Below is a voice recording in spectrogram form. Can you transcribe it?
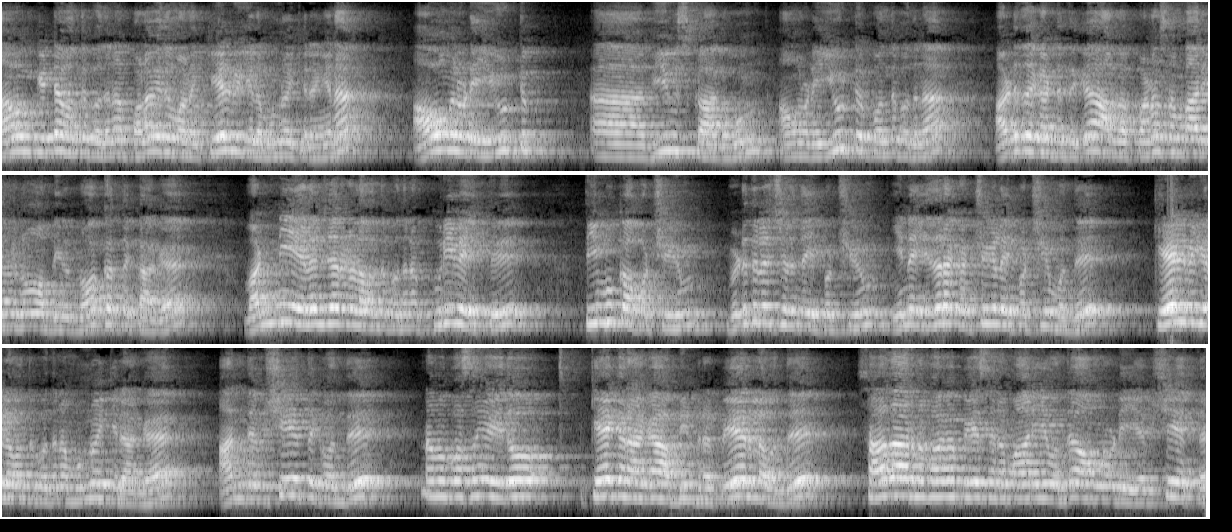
அவங்க கிட்ட வந்து பார்த்தீங்கன்னா பலவிதமான கேள்விகளை முன்வைக்கிறாங்க. ஏன்னா அவங்களுடைய யூடியூப் வியூஸ்க்காகவும் அவங்களுடைய யூடியூப் வந்து பார்த்தீங்கன்னா அடுத்த கட்டத்துக்கு அவங்க பணம் சம்பாதிக்கணும் அப்படிங்கிற நோக்கத்துக்காக வன்னிய இளைஞர்களை வந்து பார்த்தீங்கன்னா குறிவைத்து திமுக பற்றியும் விடுதலை சிறுத்தை பற்றியும் இன்னும் இதர கட்சிகளை பற்றியும் வந்து கேள்விகளை வந்து பார்த்தீங்கன்னா முன்வைக்கிறாங்க. அந்த விஷயத்துக்கு வந்து நம்ம பசங்க ஏதோ கேட்குறாங்க அப்படின்ற பேரில் வந்து சாதாரணமாக பேசுகிற மாதிரியே வந்து அவங்களுடைய விஷயத்த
